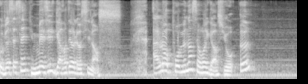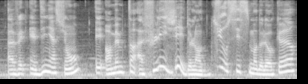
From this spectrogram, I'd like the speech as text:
Au verset 5, mais ils gardèrent leur silence. Alors, promenant ses regards sur eux, avec indignation et en même temps affligé de l'endurcissement de leur cœur,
